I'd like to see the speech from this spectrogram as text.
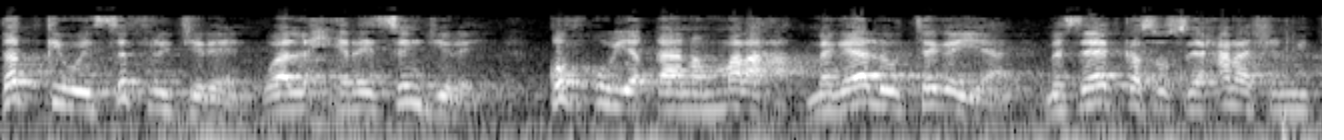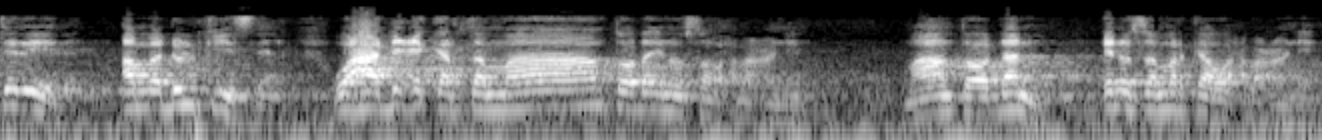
Dadkii way safri jireen waa la xihaysan jiray. Qof uu yaqaano ma laha magaalou tegayaa masaajidkaasuu seexana shamiitadeeda ama dhulkiisa waxaa dhici karta maantao dhan inuusan waxba cunin maanta oo dhan inuusan markaa waxba cunin.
